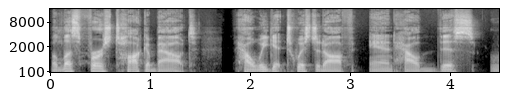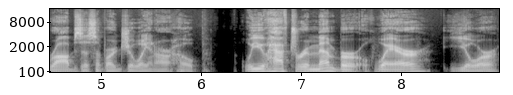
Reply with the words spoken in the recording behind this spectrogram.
But let's first talk about how we get twisted off and how this robs us of our joy and our hope. Well, you have to remember where your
